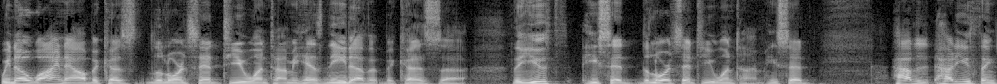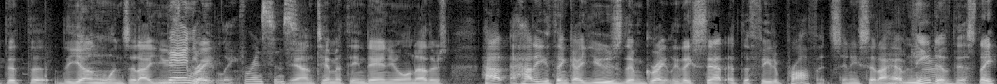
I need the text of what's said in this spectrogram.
we know why now because the Lord said to you one time He has need of it because uh, the youth. He said the Lord said to you one time. He said. How, did, how do you think that the, the young ones that I use Daniel, greatly, for instance. yeah, and Timothy and Daniel and others, how, how do you think I use them greatly? They sat at the feet of prophets, and he said, I have need of this. They,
